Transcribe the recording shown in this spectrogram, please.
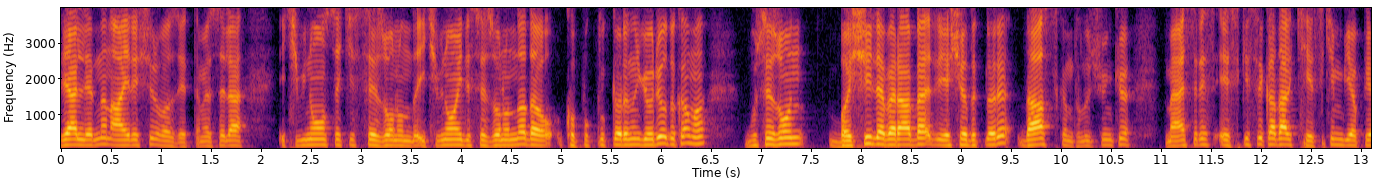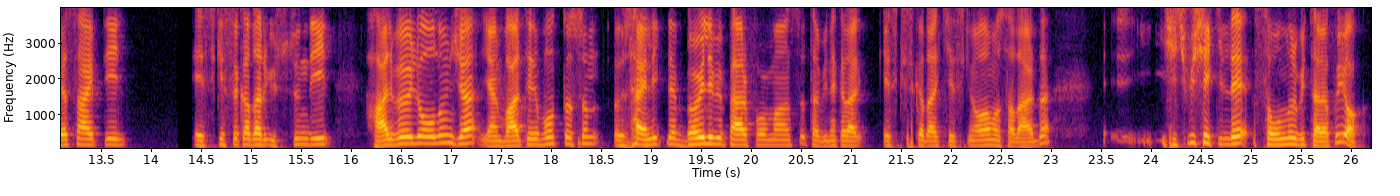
diğerlerinden ayrışır vaziyette. Mesela 2018 sezonunda, 2017 sezonunda da kopukluklarını görüyorduk ama bu sezon başıyla beraber yaşadıkları daha sıkıntılı. Çünkü Mercedes eskisi kadar keskin bir yapıya sahip değil. Eskisi kadar üstün değil. Hal böyle olunca yani Valtteri Bottas'ın özellikle böyle bir performansı tabii ne kadar eskisi kadar keskin olamasalar da e, hiçbir şekilde savunulur bir tarafı yok.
